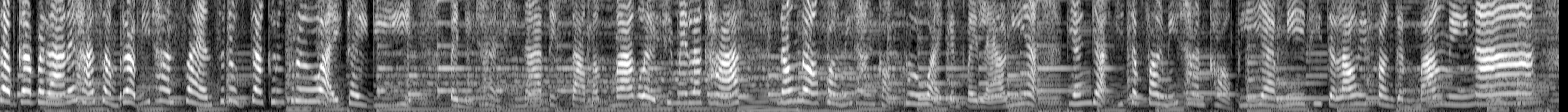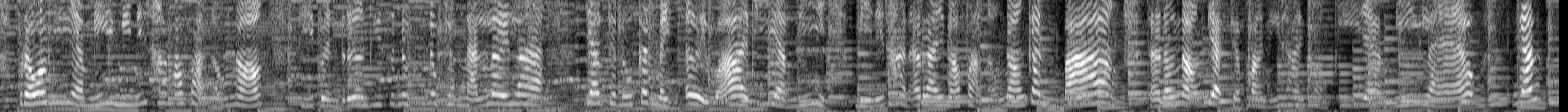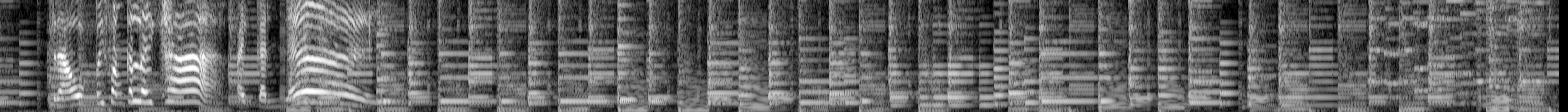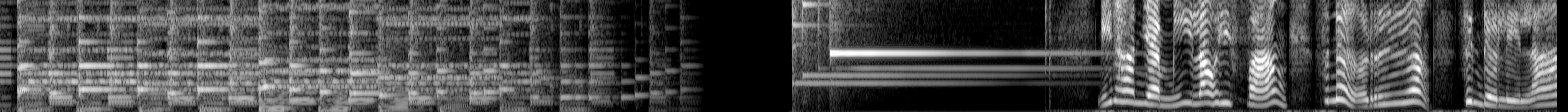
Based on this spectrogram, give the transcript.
จบกันไปแล้วนะคะสำหรับนิทานแสนสนุกจากคุณครูไหวใจดี เป็นนิทานที่น่าติดตามมากๆเลยใช่ไหมล่ะคะ น้องๆฟังนิทานของครูไหวกันไปแล้วเนี่ย ยังอยากที่จะฟังนิทานของพี่แยมมี่ที่จะเล่าให้ฟังกันบ้างไหมนะ เพราะว่าพี่แยมมี่มีนิทานมาฝากน้องๆที่เป็นเรื่องที่สนุกสนุกทั้งนั้นเลยล่ะ อยากจะรู้กันไหมเอ่ยว่าพี่แยมมี่มีนิทานอะไรมาฝากน้องๆกันบ้าง ถ้าน้องๆอยากจะฟังนิทานของพี่แยมมี่แล้ว งั้น เราไปฟังกันเลยค่ะ ไปกันเลย ทานแยมมี่เล่าให้ฟัง เสนอเรื่องซินเดอเรลล่า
